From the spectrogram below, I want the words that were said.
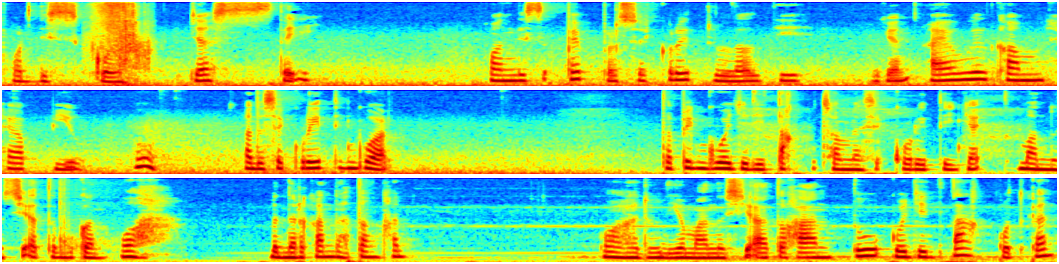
for this school. Just stay. On this paper security lobby. Again, I will come help you. Hmm, ada security guard. Tapi gue jadi takut sama security-nya itu manusia atau bukan. Wah, bener kan datang kan? Waduh, dia manusia atau hantu? Gue jadi takut kan?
